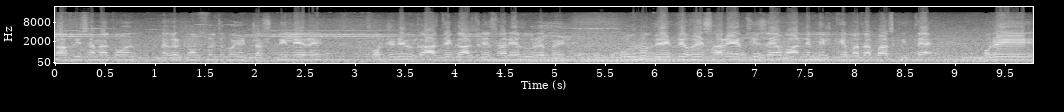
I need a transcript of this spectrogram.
ਕਾਫੀ ਸਮੇਂ ਤੋਂ ਨਗਰ ਕੌਂਸਲ 'ਚ ਕੋਈ ਇੰਟਰਸਟ ਨਹੀਂ ਲੈ ਰਹੇ ਔਰ ਜਿਹੜੇ ਵਿਕਾਸ ਦੇ ਕਾਰਜ ਨੇ ਸਾਰੇ ਅਧੂਰੇ ਪਏ ਨੇ। ਉਸ ਨੂੰ ਦੇਖਦੇ ਹੋਏ ਸਾਰੇ ਐਮਸੀ ਸਾਹਿਬਾਨ ਨੇ ਮਿਲ ਕੇ ਮਤਾ ਪਾਸ ਕੀਤਾ ਔਰ ਇਹ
